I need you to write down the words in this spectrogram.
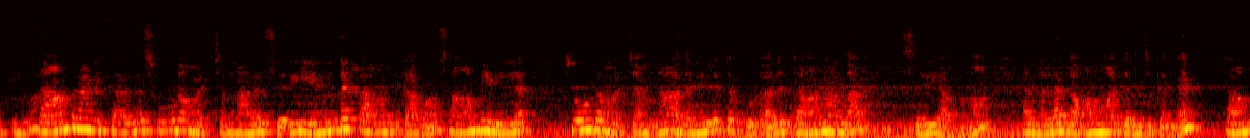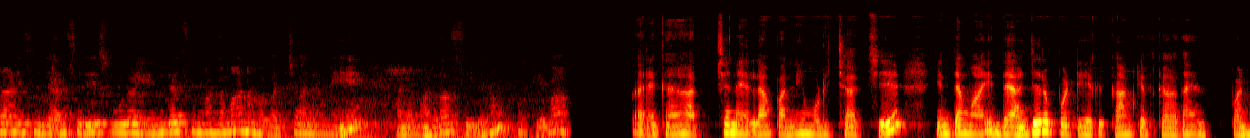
ஓகேவா சாம்பிராணிக்காக சூடம் வச்சோம்னாலும் சரி எந்த காரணத்துக்காகவும் சாமியில் சூடம் வச்சோம்னா அதை நிறுத்தக்கூடாது. தானாக தான் சரியாகணும். அது நல்லா கவனமாக தெரிஞ்சுக்கோங்க. சாம்பிராணி செஞ்சாலும் சரி சூடம் எந்த சம்மந்தமாக நம்ம வச்சாலுமே அந்த மாதிரி தான் செய்யணும் ஓகேவா பாருங்க அர்ச்சனை எல்லாம் பண்ணி முடிச்சாச்சு. இந்த மா இந்த அஞ்சரை பொட்டியை காமிக்கிறதுக்காக தான் பண்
